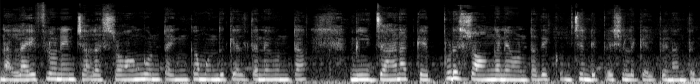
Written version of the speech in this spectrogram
నా లైఫ్లో నేను చాలా స్ట్రాంగ్ ఉంటా. ఇంకా ముందుకు వెళ్తూనే ఉంటా. మీ జానక్ ఎప్పుడు స్ట్రాంగ్గానే ఉంటుంది. కొంచెం డిప్రెషన్లోకి వెళ్ళిపోయినంతకు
